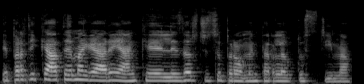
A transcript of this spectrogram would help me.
e praticate magari anche l'esercizio per aumentare l'autostima.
